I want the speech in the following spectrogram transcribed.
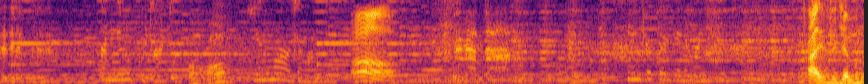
Ne dilek diledin? Annemi kurtaracağım. Aa. Yanıma alacağım annemi. Aa. Kim yaptı? Seni çok özledim anneciğim. Ha izleyeceğim bunu.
